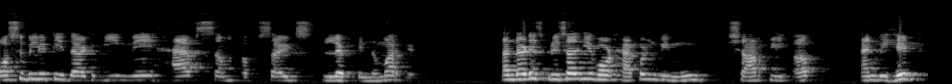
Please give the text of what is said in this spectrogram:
possibility that we may have some upsides left in the market. And that is precisely what happened. We moved sharply up and we hit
